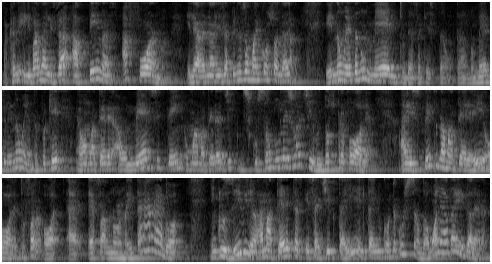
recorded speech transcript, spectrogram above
Bacana? Ele vai analisar apenas a forma. Ele analisa apenas uma inconstitucionalidade. Ele não entra no mérito dessa questão, tá? No mérito ele não entra, porque é uma matéria, o mérito se tem uma matéria de discussão do legislativo. Então o Supremo falou, olha, a respeito da matéria aí, olha, tô falando, olha, é, essa norma aí tá errada, ó. Inclusive, a matéria, tá, esse artigo tá aí, ele tá indo contra a Constituição. Dá uma olhada aí, galera.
